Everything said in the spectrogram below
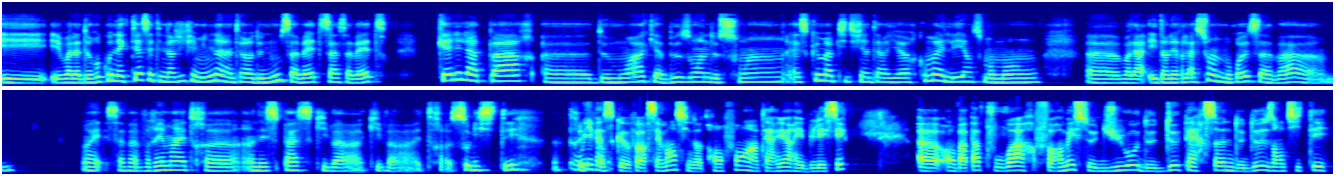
Et, et, voilà, de reconnecter à cette énergie féminine à l'intérieur de nous, ça va être ça, ça va être quelle est la part euh, de moi qui a besoin de soins? Est-ce que ma petite fille intérieure, comment elle est en ce moment? Euh, Voilà. Et dans les relations amoureuses, ça va, euh, ouais, ça va vraiment être un espace qui va, qui va être sollicité. oui, fort. parce que forcément, si notre enfant intérieur est blessé, on va pas pouvoir former ce duo de deux personnes, de deux entités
